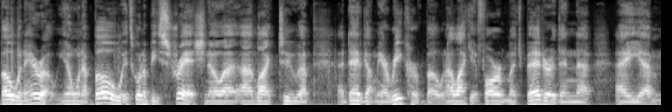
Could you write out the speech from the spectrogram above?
bow and arrow. You know, when a bow, it's going to be stretched. You know, I, I like to, uh, Dad got me a recurve bow, and I like it far much better than uh, a um,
